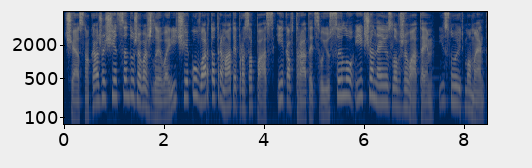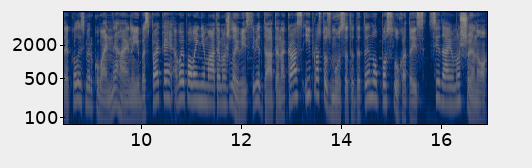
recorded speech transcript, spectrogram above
Чесно кажучи, це дуже важлива річ, яку варто тримати про запас, і яка втратить свою силу, якщо нею зловживати. Існують моменти, коли з міркувань негайної безпеки ви повинні мати можливість віддати наказ і просто змусити дитину послухатись. Сідай у машину,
